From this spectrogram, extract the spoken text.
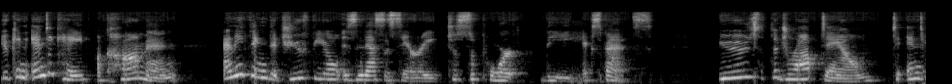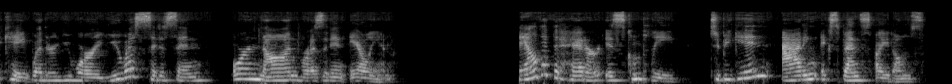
You can indicate a comment, anything that you feel is necessary to support the expense. Use the drop down to indicate whether you are a U.S. citizen or a non-resident alien. Now that the header is complete, to begin adding expense items,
